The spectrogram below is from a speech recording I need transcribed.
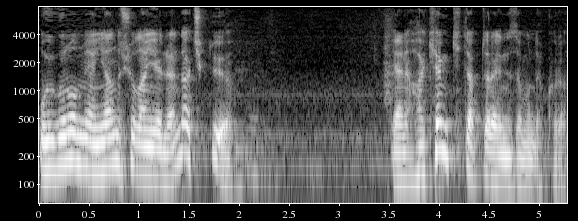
Uygun olmayan, yanlış olan yerlerinde açıklıyor. Yani hakem kitaptır aynı zamanda Kur'an.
